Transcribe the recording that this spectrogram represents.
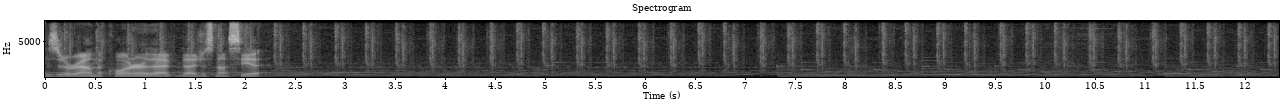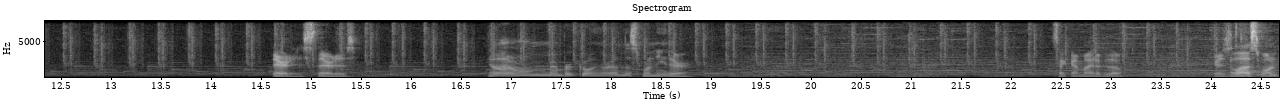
Is it around the corner that that I just not see it? There it is. No, I don't remember going around this one either. Looks like I might have though. Here's the last one.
